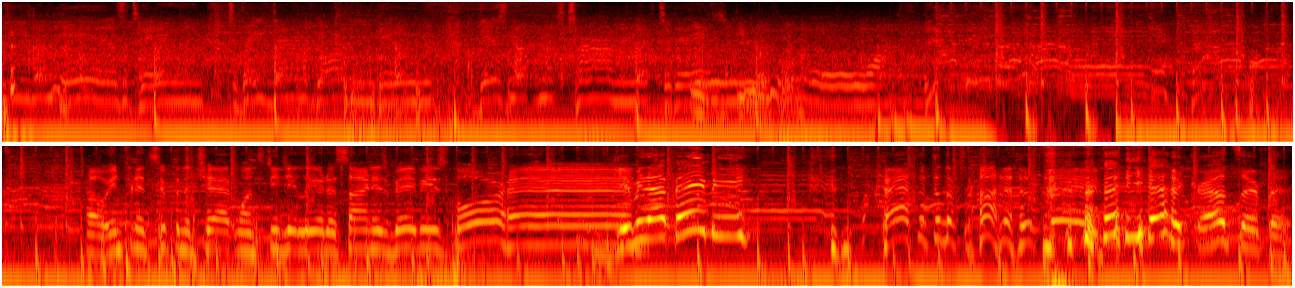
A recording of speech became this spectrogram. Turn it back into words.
Even hesitate to break down a garden gate. There's not much time left today. This is beautiful. Oh, Infinite Soup in the chat wants DJ Leo to sign his baby's forehead. Give me that baby. Pass it to the front of the stage. yeah, crowd serpent.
